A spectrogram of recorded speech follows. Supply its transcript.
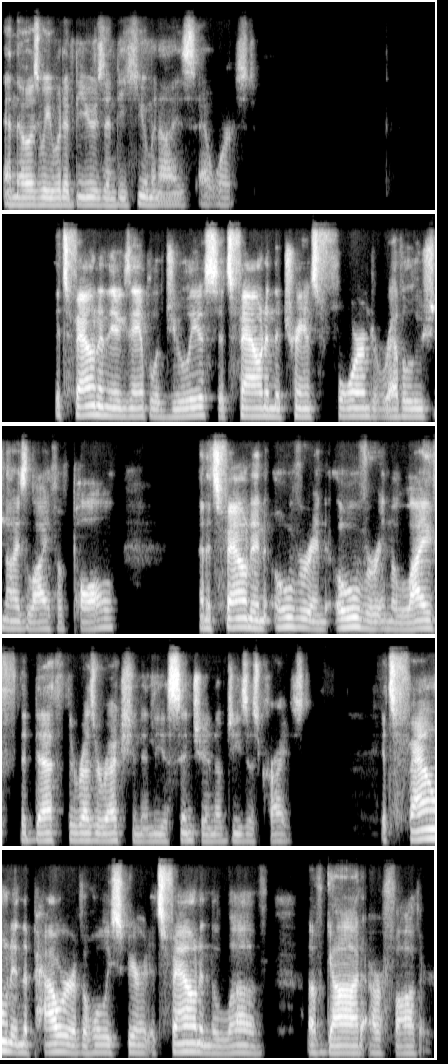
and those we would abuse and dehumanize at worst. It's found in the example of Julius, it's found in the transformed, revolutionized life of Paul, and it's found in over and over in the life, the death, the resurrection, and the ascension of Jesus Christ. It's found in the power of the Holy Spirit. It's found in the love of God our Father.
